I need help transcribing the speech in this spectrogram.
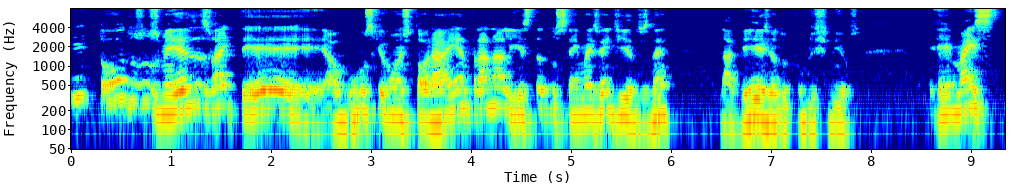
E todos os meses vai ter alguns que vão estourar e entrar na lista dos 100 mais vendidos, né? Da Veja, do Publish News. Mas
